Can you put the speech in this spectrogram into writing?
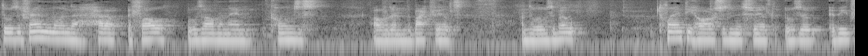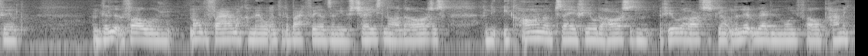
there was a friend of mine that had a, a foal. It was over in um, Kansas, over in the backfields. And there was about 20 horses in this field. It was a, a big field. And the little foal was, now the farmer come out into the backfields and he was chasing all the horses. And he, he cornered, say, a few of the horses, and a few of the horses got out, and the little red and white foal panicked.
